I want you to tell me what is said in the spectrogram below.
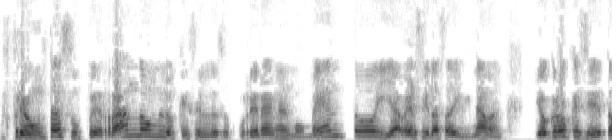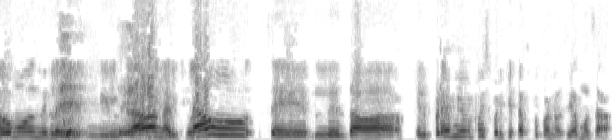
preguntas súper random, lo que se les ocurriera en el momento y a ver si las adivinaban. Yo creo que si de todos modos ni le, ni le daban al clavo, se les daba el premio, pues porque tampoco nos íbamos a,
